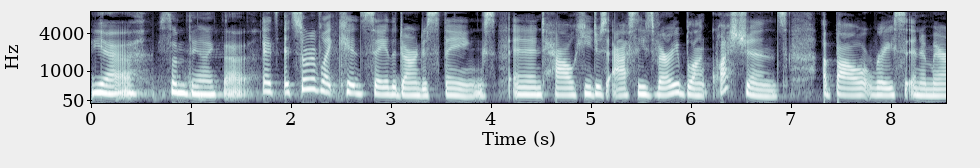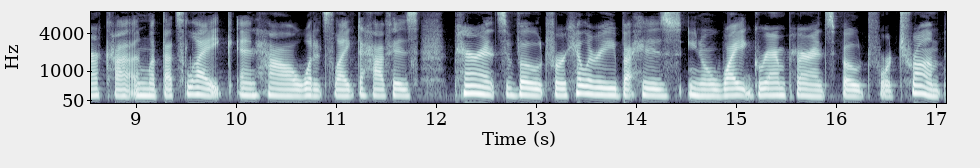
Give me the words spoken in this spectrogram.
Yeah, something like that. It's it's sort of like kids say the darndest things, and how he just asks these very blunt questions about race in America and what that's like, and how what it's like to have his parents vote for Hillary, but his you know white grandparents vote for Trump,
